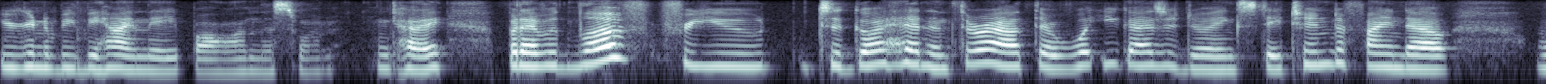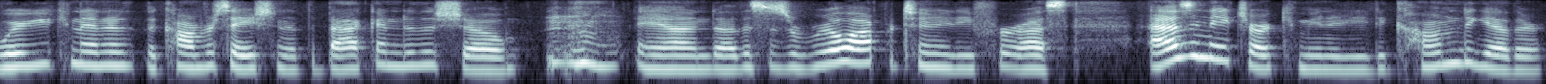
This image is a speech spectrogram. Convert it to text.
you're going to be behind the eight ball on this one. Okay. But I would love for you to go ahead and throw out there what you guys are doing. Stay tuned to find out where you can enter the conversation at the back end of the show. and uh, this is a real opportunity for us as an HR community to come together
